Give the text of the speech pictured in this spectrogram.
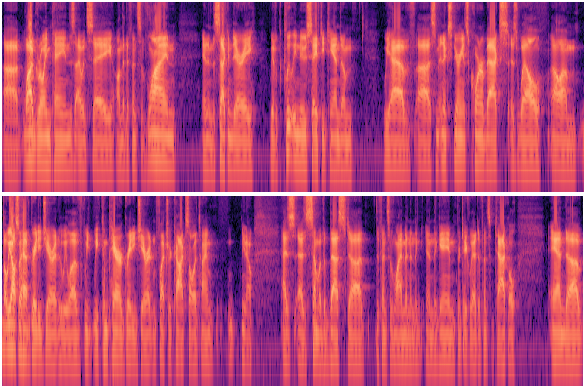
uh, a lot of growing pains, I would say, on the defensive line and in the secondary. We have a completely new safety tandem. We have uh, some inexperienced cornerbacks as well. Um, but we also have Grady Jarrett, who we love. We, we compare Grady Jarrett and Fletcher Cox all the time, you know, as as some of the best uh, defensive linemen in the in the game, particularly at defensive tackle. And uh,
